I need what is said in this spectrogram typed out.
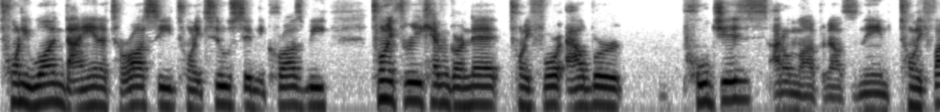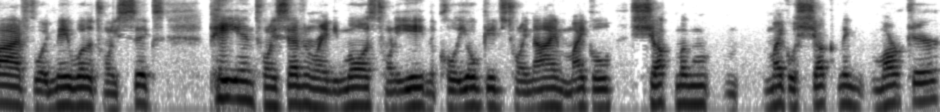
21, Diana Taurasi. 22, Sidney Crosby. 23, Kevin Garnett. 24, Albert Pujols. I don't know how to pronounce his name. 25, Floyd Mayweather. 26, Peyton. 27, Randy Moss. 28, Nikola Jokic. 29, Michael Shuck Michael Shuck McMarker.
